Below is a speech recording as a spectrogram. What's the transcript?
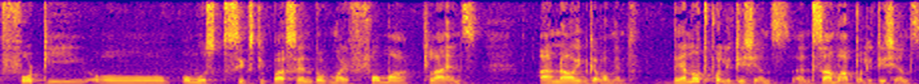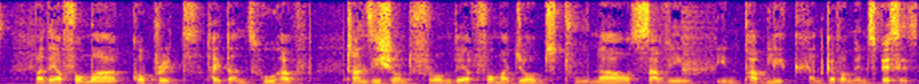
40 or almost 60% of my former clients are now in government. They are not politicians, and some are politicians, but they are former corporate titans who have transitioned from their former jobs to now serving in public and government spaces.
